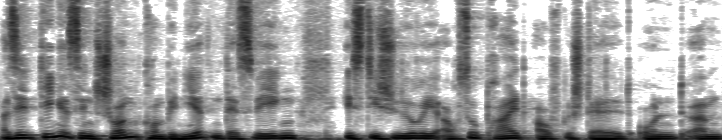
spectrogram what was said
Also die Dinge sind schon kombiniert und deswegen ist die Jury auch so breit aufgestellt. Und ähm,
